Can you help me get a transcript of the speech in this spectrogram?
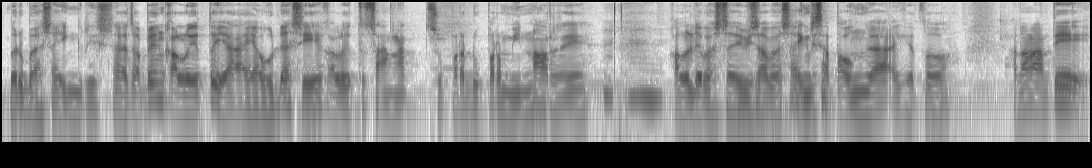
berbahasa Inggris. Nah, tapi kalau itu ya ya udah sih kalau itu sangat super duper minor sih. Kalau dia bahasa bisa bahasa Inggris atau enggak gitu. Karena nanti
